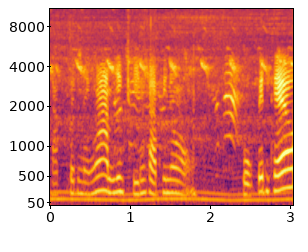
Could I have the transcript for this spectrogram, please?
ครับเป็นในงามยิ่งกินค่ะพี่น้อง ปลูกเป็นแถว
